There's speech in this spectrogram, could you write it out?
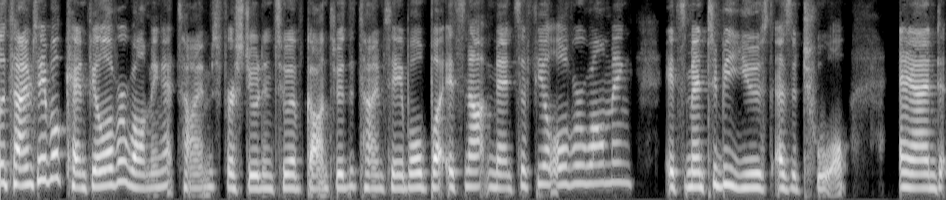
the timetable can feel overwhelming at times for students who have gone through the timetable, but it's not meant to feel overwhelming. It's meant to be used as a tool. And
